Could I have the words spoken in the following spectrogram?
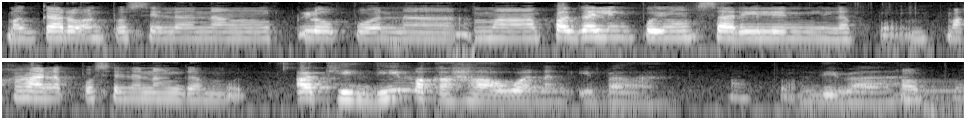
magkaroon po sila ng clue po na mapagaling po yung sarili nila po. Makahanap po sila ng gamot. At hindi makahawa ng iba. Opo. Di ba? Opo.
